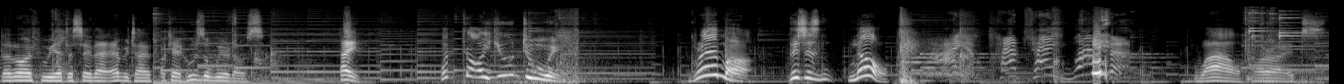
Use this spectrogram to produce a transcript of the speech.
Don't know if we had to say that every time. Okay, who's the weirdos? Hey, what are you doing? Grandma, this is no. I am part-time worker. Wow. All right.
